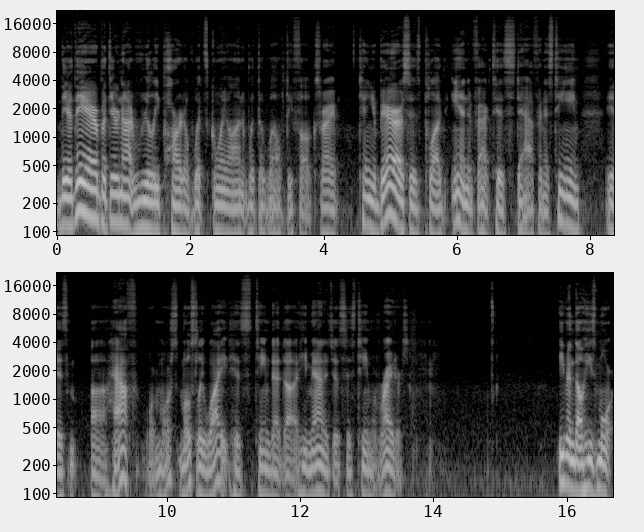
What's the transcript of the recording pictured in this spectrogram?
They're there, but they're not really part of what's going on with the wealthy folks, right? Kenya Barris is plugged in. In fact, his staff and his team is uh, half or most, mostly white, his team that uh, he manages, his team of writers. Even though he's more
